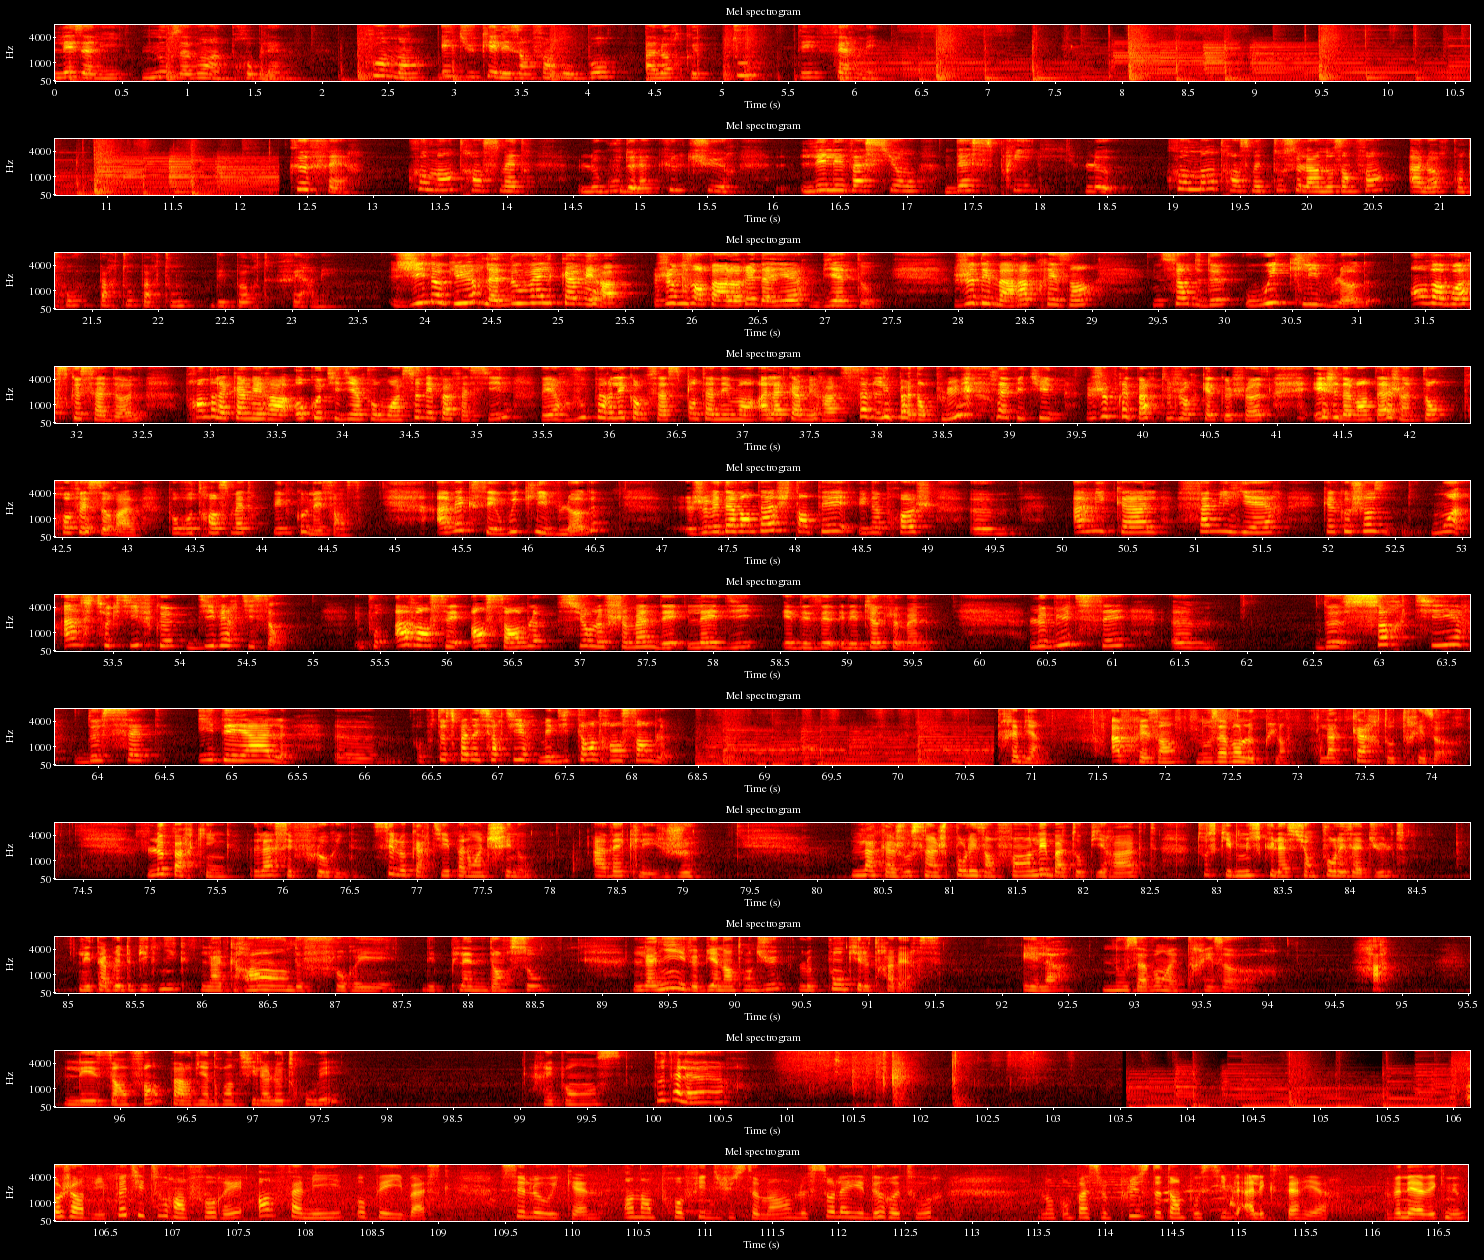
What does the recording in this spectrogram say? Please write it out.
Les amis, nous avons un problème. Comment éduquer les enfants au beau alors que tout est fermé? Que faire? Comment transmettre le goût de la culture, l'élévation d'esprit, le comment transmettre tout cela à nos enfants alors qu'on trouve partout, partout des portes fermées? J'inaugure la nouvelle caméra. Je vous en parlerai d'ailleurs bientôt. Je démarre à présent une sorte de weekly vlog. On va voir ce que ça donne. Prendre la caméra au quotidien pour moi, ce n'est pas facile. D'ailleurs, vous parler comme ça spontanément à la caméra, ça ne l'est pas non plus. D'habitude, je prépare toujours quelque chose et j'ai davantage un temps professoral pour vous transmettre une connaissance. Avec ces weekly vlogs, je vais davantage tenter une approche euh, amicale, familière, quelque chose moins instructif que divertissant, pour avancer ensemble sur le chemin des ladies et des, gentlemen. Le but, c'est euh, de sortir de cet idéal, euh, ou peut-être pas d'y sortir, mais d'y tendre ensemble. Très bien. À présent, nous avons le plan, la carte au trésor. Le parking, là c'est Floride, c'est le quartier pas loin de chez nous, avec les jeux. La cage aux singes pour les enfants, les bateaux pirates, tout ce qui est musculation pour les adultes, les tables de pique-nique, la grande forêt, les plaines d'anceaux, la Nive, bien entendu, le pont qui le traverse. Et là, nous avons un trésor. Ha Les enfants parviendront-ils à le trouver? Réponse tout à l'heure. Aujourd'hui, petit tour en forêt, en famille, au Pays Basque. C'est le week-end, on en profite justement, le soleil est de retour, donc on passe le plus de temps possible à l'extérieur. Venez avec nous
